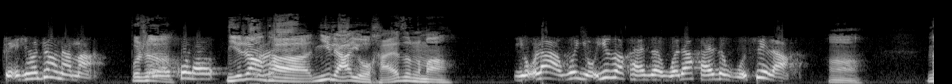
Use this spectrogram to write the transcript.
准生证的嘛。不是。后来你让他，你俩有孩子了吗？有了，我有一个孩子，我的孩子五岁了。啊，你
